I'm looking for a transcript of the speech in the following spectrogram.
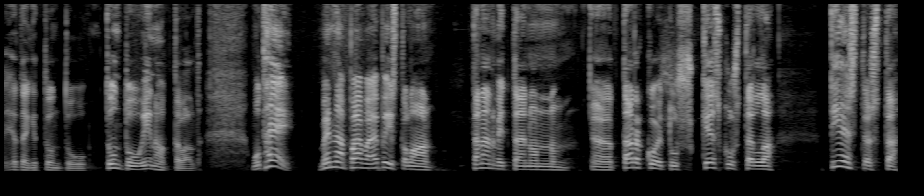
jotenkin tuntuu, tuntuu inhottavalta. Mutta hei, mennään päivän epistolaan. Tänään nimittäin on ö, tarkoitus keskustella tiestöstä,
